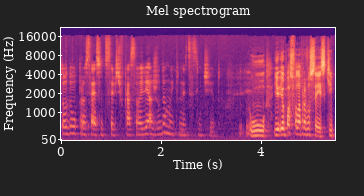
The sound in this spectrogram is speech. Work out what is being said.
todo o processo de certificação, ele ajuda muito nesse sentido. O, eu posso falar para vocês que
